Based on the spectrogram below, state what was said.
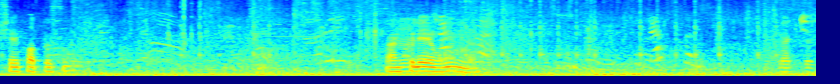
Şu şey patlasın. Ben kuleye vurayım da. Bakacağız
